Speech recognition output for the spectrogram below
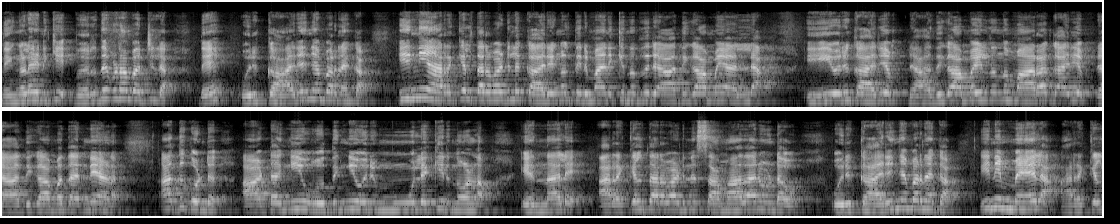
നിങ്ങളെ എനിക്ക് വെറുതെ വിടാൻ പറ്റില്ല. ദേ ഒരു കാര്യം ഞാൻ പറഞ്ഞേക്കാം. ഇനി അറയ്ക്കൽ തറവാട്ടിലെ കാര്യങ്ങൾ തീരുമാനിക്കുന്നത് രാധികാമ്മയല്ല ഈ ഒരു കാര്യം രാധികാമ്മയിൽ നിന്ന് മാറാൻ കാര്യം രാധികാമ്മ തന്നെയാണ്. അതുകൊണ്ട് അടങ്ങി ഒതുങ്ങി ഒരു മൂലയ്ക്ക് ഇരുന്നോളണം. എന്നാലേ അറയ്ക്കൽ തറവാടിന് സമാധാനം ഉണ്ടാവും. ഒരു കാര്യം ഞാൻ പറഞ്ഞേക്കാം. ഇനി മേല അറയ്ക്കൽ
